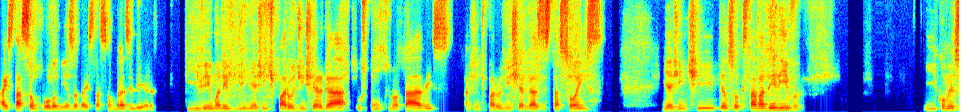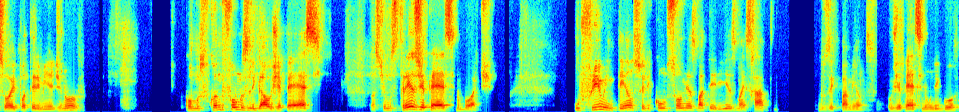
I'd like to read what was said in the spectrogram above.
a estação polonesa da estação brasileira. E veio uma neblina e a gente parou de enxergar os pontos notáveis, a gente parou de enxergar as estações e a gente pensou que estava à deriva. E começou a hipotermia de novo. Como, quando fomos ligar o GPS, nós tínhamos três GPS no bote. O frio intenso ele consome as baterias mais rápido dos equipamentos. O GPS não ligou.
